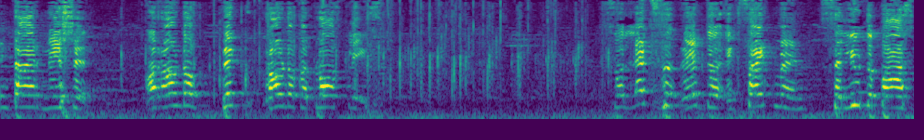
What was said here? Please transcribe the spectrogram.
entire nation. A round of big round of applause, please. So let's rate the excitement, salute the past,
